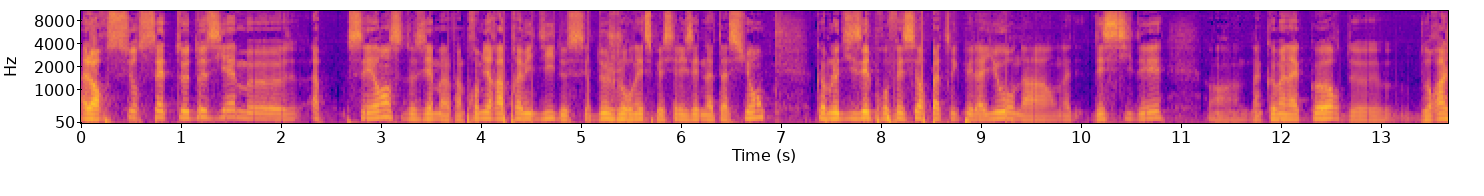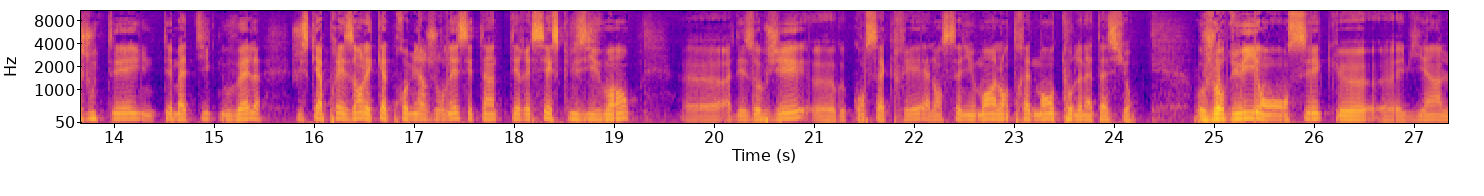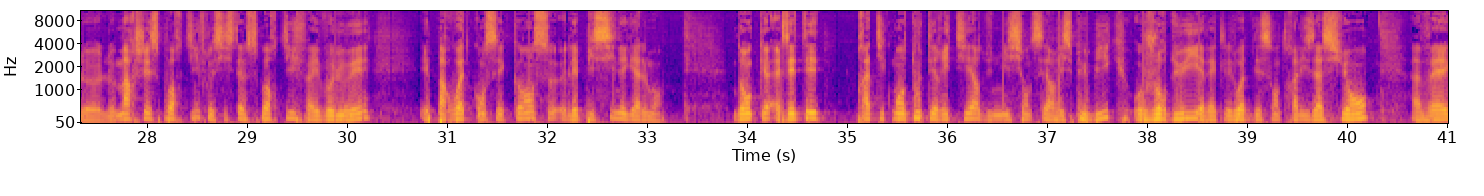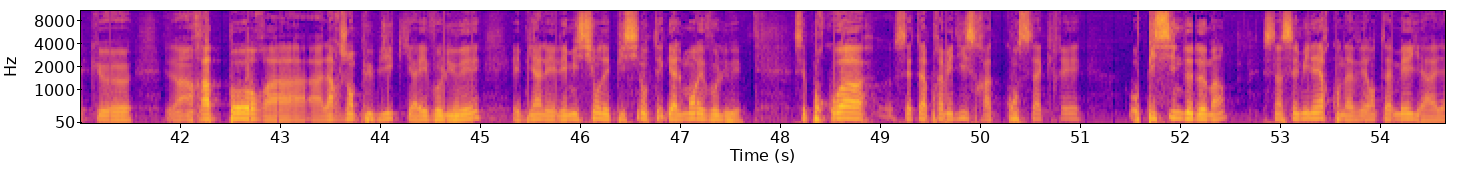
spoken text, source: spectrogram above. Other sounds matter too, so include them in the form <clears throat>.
Alors, sur cette deuxième euh, séance, deuxième, enfin, premier après-midi de ces deux journées spécialisées de natation, comme le disait le professeur Patrick Pelayo, on a, on a décidé d'un commun accord de, rajouter une thématique nouvelle. Jusqu'à présent, les quatre premières journées s'étaient intéressées exclusivement euh, à des objets euh, consacrés à l'enseignement, à l'entraînement autour de la natation. Aujourd'hui, on sait que euh, eh le, marché sportif, le système sportif a évolué et par voie de conséquence, les piscines également. Donc, elles étaient pratiquement toutes héritières d'une mission de service public. Aujourd'hui, avec les lois de décentralisation, avec euh, un rapport à, l'argent public qui a évolué, eh les, missions des piscines ont également évolué. C'est pourquoi cet après-midi sera consacré aux piscines de demain. C'est un séminaire qu'on avait entamé il y, a,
